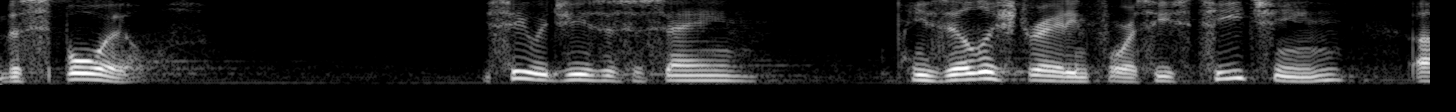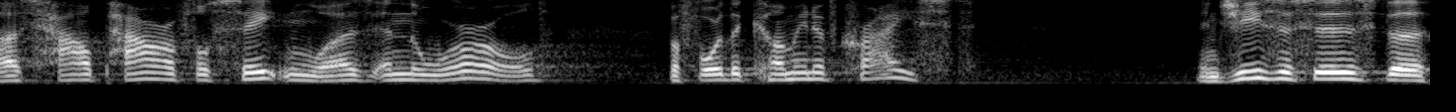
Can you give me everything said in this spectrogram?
the spoils. You see what Jesus is saying? He's illustrating for us, he's teaching us how powerful Satan was in the world before the coming of Christ. And Jesus is the,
